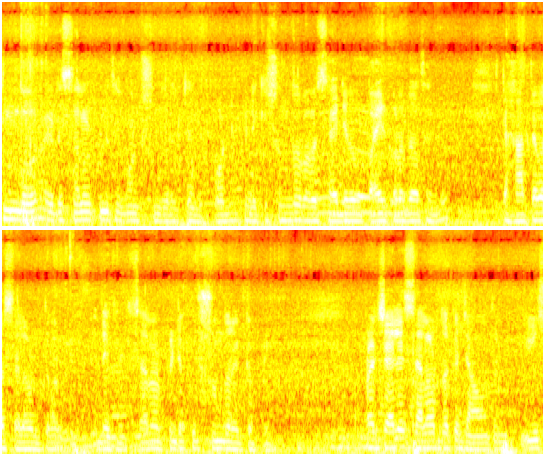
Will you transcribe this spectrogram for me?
সুন্দর এটা স্যালোয়ার প্রিন্ট থাকবে অনেক সুন্দর একটা বডি প্রিন্টে কি সুন্দরভাবে সাইডে পায়ের করা দেওয়া থাকবে। এটা হাতে আবার স্যালোয়ার দিতে পারবে দেখুন স্যালোয়ার প্রিন্টটা খুব সুন্দর একটা প্রিন্ট আপনারা চাইলে দরকার জামা মতন ইউজ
